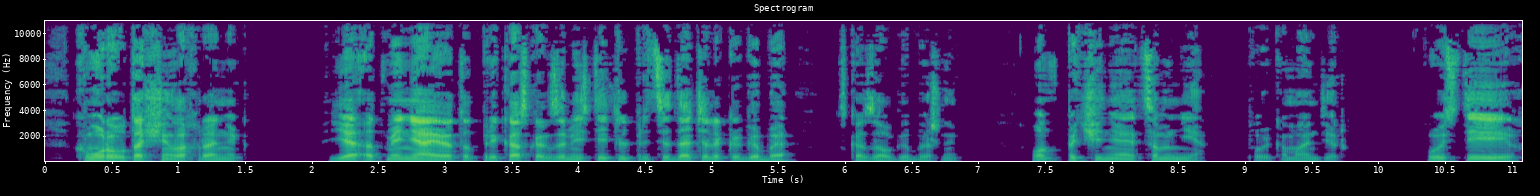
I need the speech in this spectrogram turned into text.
— хмуро уточнил охранник. «Я отменяю этот приказ как заместитель председателя КГБ», — сказал ГБшник. «Он подчиняется мне, твой командир». «Пусти их!»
